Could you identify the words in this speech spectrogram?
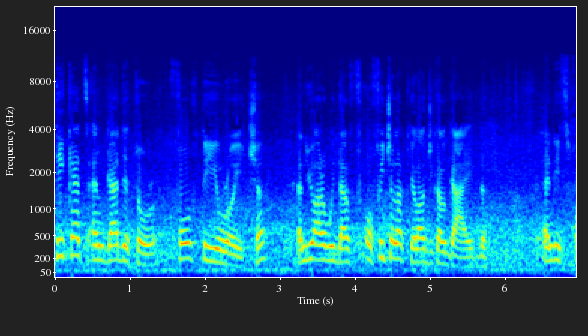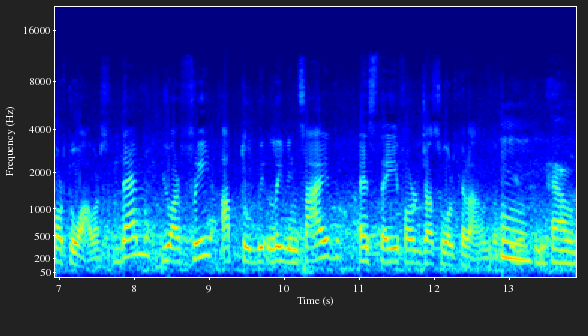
tickets and guided tour, 40 euro each, and you are with the official archaeological guide. And it's for two hours. Then you are free up to be, live inside and stay for just walk around. And how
